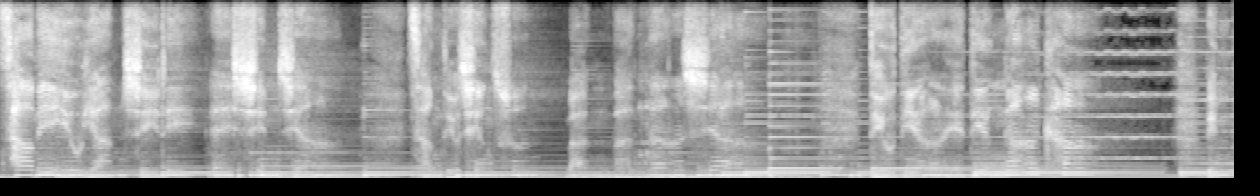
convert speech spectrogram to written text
柴米油盐是你的心情，藏着青春慢慢啊写。吊顶的灯仔脚，鬓白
